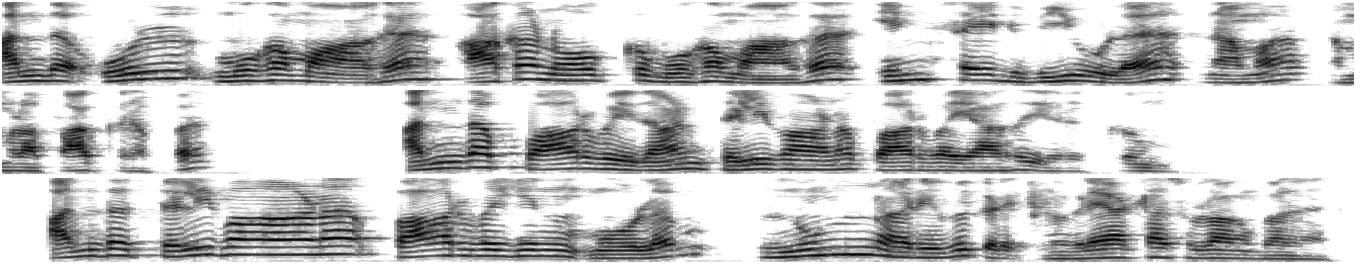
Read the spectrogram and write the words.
அந்த உள்முகமாக அகநோக்கு முகமாக இன்சைட் வியூவில் நாம் நம்மளை பார்க்குறப்ப அந்த பார்வை தான் தெளிவான பார்வையாக இருக்கும். அந்த தெளிவான பார்வையின் மூலம் நுண்ணறிவு கிடைக்கும். விளையாட்டாக சொல்லுவாங்க பாருங்க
